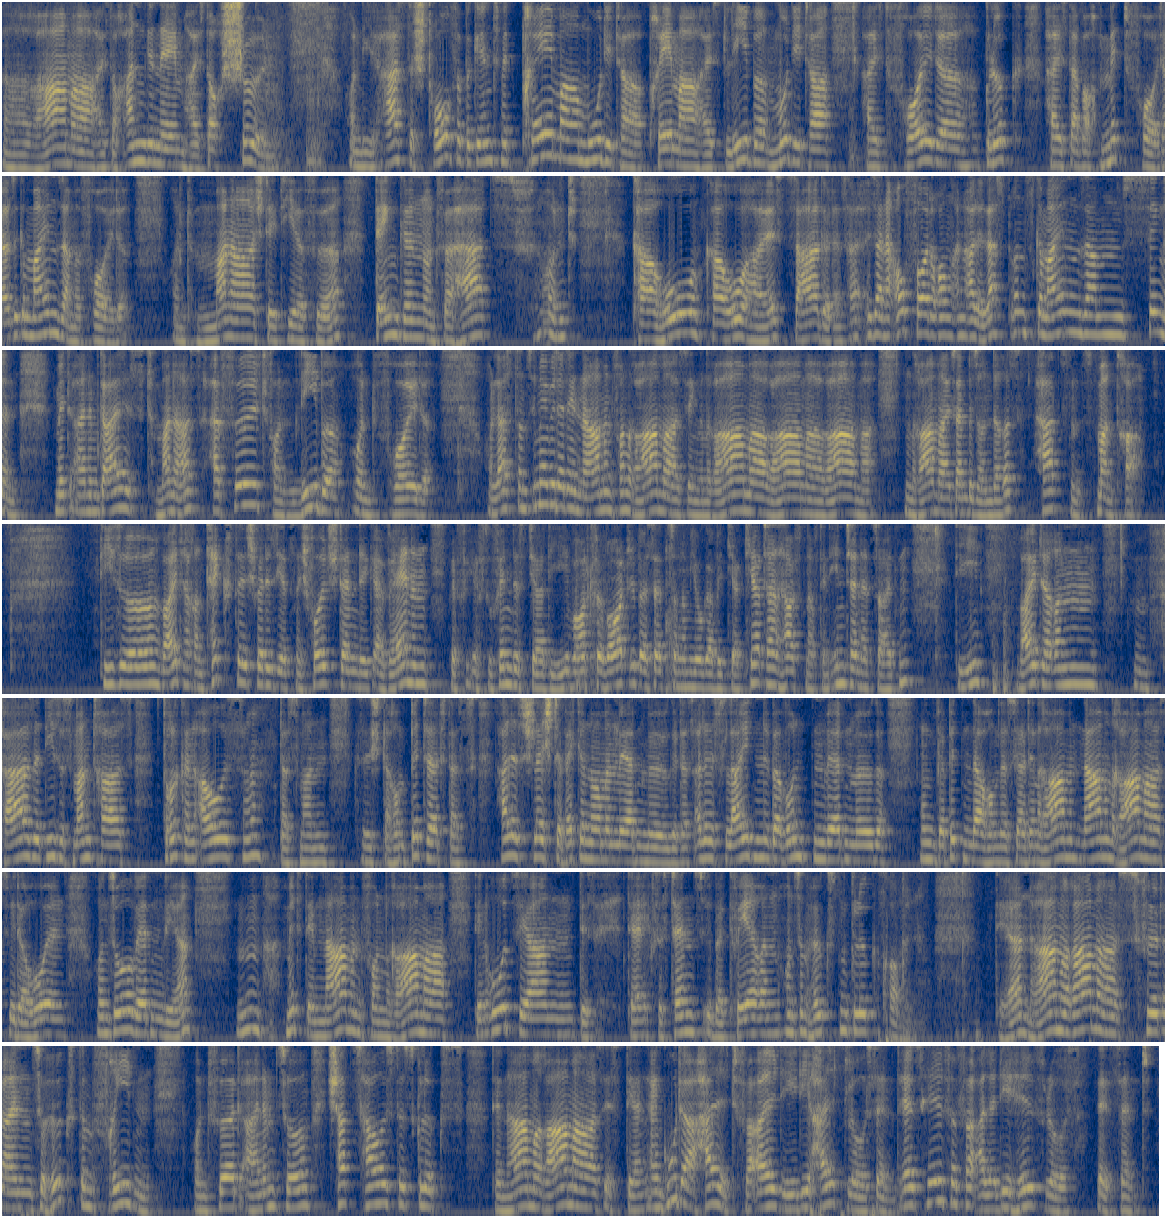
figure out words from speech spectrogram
Äh, Rama heißt auch angenehm, heißt auch schön. Und die erste Strophe beginnt mit Prema Mudita. Prema heißt Liebe, Mudita heißt Freude, Glück, heißt aber auch Mitfreude, also gemeinsame Freude. Und Mana steht hier für Denken und für Herz und Kaho, Kaho heißt sage. Das ist eine Aufforderung an alle. Lasst uns gemeinsam singen mit einem Geist Manas erfüllt von Liebe und Freude. Und lasst uns immer wieder den Namen von Rama singen. Rama, Rama, Rama. Und Rama ist ein besonderes Herzensmantra. Diese weiteren Texte, ich werde sie jetzt nicht vollständig erwähnen, du findest ja die Wort-für-Wort-Übersetzung im Yoga Vidya Kirtan auf den Internetseiten. Die weiteren Verse dieses Mantras drücken aus, dass man sich darum bittet, dass alles Schlechte weggenommen werden möge, dass alles Leiden überwunden werden möge. Und wir bitten darum, dass wir den Namen Ramas wiederholen. Und so werden wir hm, mit dem Namen von Rama den Ozean des, der Existenz überqueren und zum höchsten Glück kommen. Der Name Ramas führt einen zu höchstem Frieden und führt einem zum Schatzhaus des Glücks. Der Name Ramas ist ein guter Halt für all die, die haltlos sind. Er ist Hilfe für alle, die hilflos sind.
